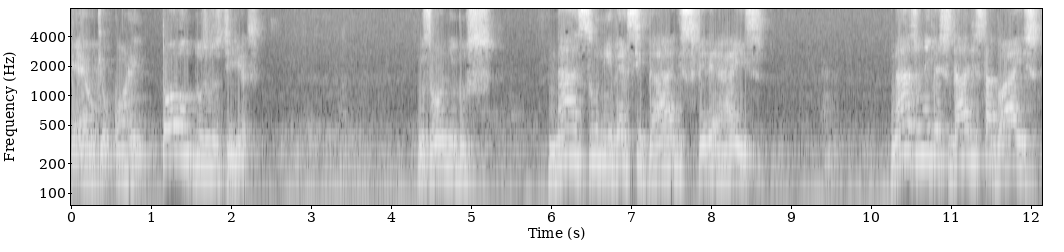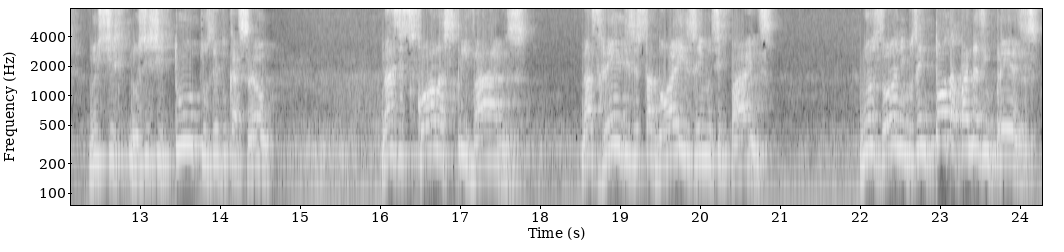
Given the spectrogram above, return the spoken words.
É o que ocorre todos os dias. Os ônibus nas universidades federais, nas universidades estaduais, nos institutos de educação, nas escolas privadas, nas redes estaduais e municipais, nos ônibus, em toda parte das empresas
